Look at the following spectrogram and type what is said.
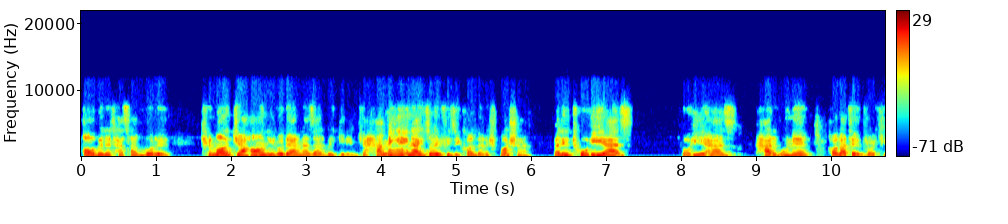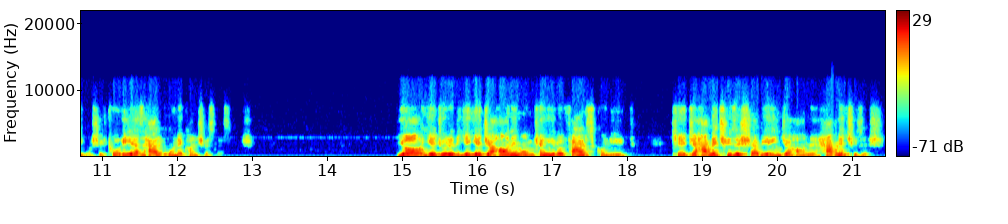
قابل تصوره که ما جهانی رو در نظر بگیریم که همه این اجزای فیزیکال درش باشن ولی توهی از توهی از هر گونه حالت ادراکی باشه. توهی از هر گونه کانشسنس باشه. یا یه جور دیگه یه جهان ممکنی رو فرض کنید که همه چیز شبیه این جهانه همه چیزش.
